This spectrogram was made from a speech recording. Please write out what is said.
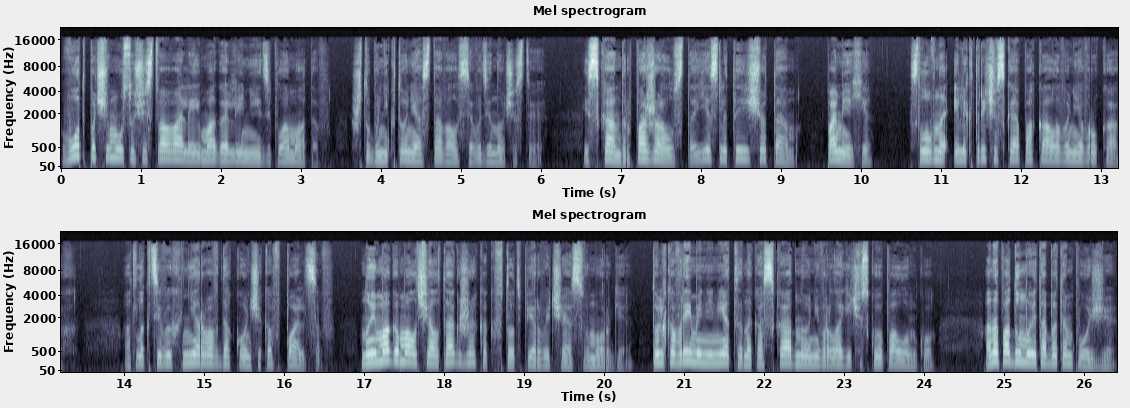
Вот почему существовали и мага-линии дипломатов, чтобы никто не оставался в одиночестве. «Искандр, пожалуйста, если ты еще там». Помехи, словно электрическое покалывание в руках, от локтевых нервов до кончиков пальцев. Но и мага молчал так же, как в тот первый час в морге. Только времени нет на каскадную неврологическую поломку. Она подумает об этом позже.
